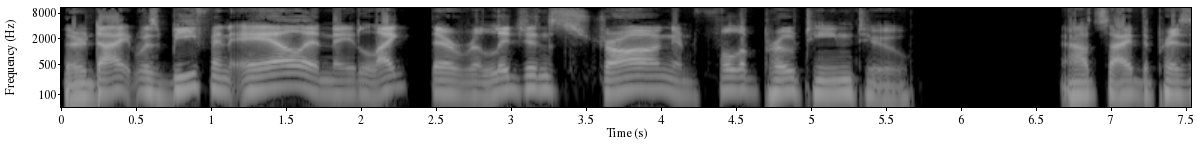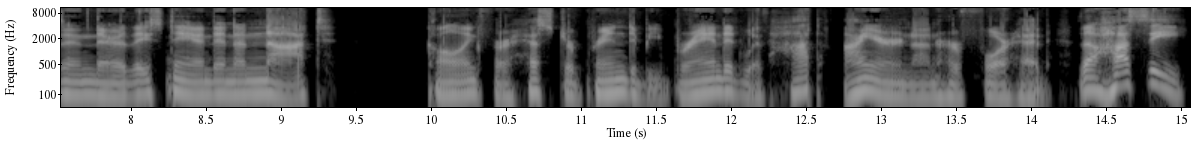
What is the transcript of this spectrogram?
Their diet was beef and ale, and they liked their religion strong and full of protein, too. Outside the prison, there they stand in a knot, calling for Hester Prynne to be branded with hot iron on her forehead. The hussy,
